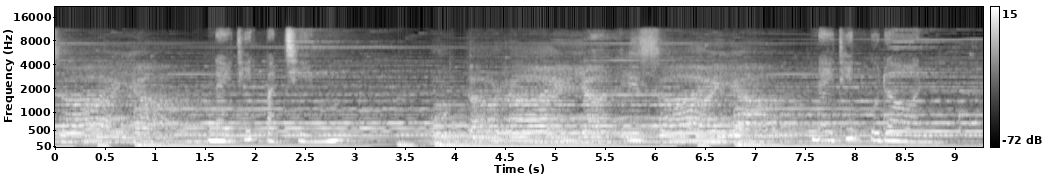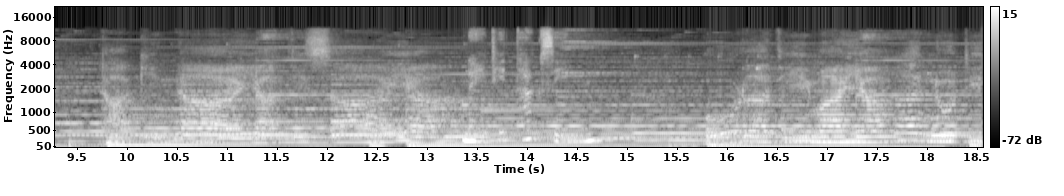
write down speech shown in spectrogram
สายาในทิศปัดฉิมอุตรายาทิสายาในทิศอุดรทากินายาทิสายาในทิศทักษิณปุระธิมายานุทิ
